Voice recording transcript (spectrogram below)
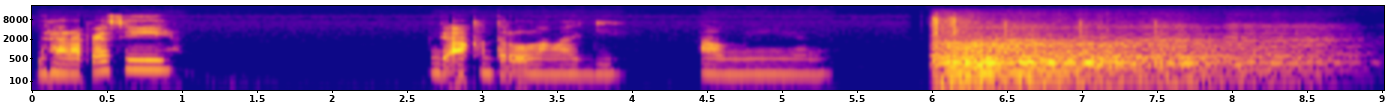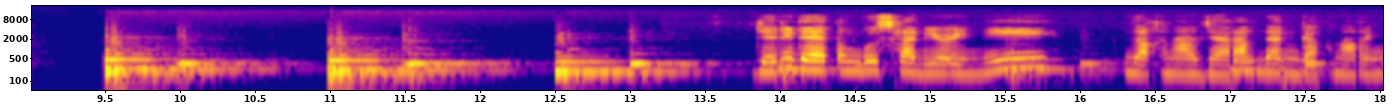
Berharapnya sih nggak akan terulang lagi. Amin. Jadi daya tembus radio ini nggak kenal jarak dan nggak kenal ring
